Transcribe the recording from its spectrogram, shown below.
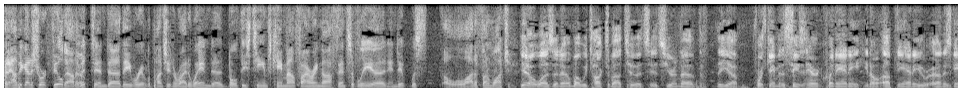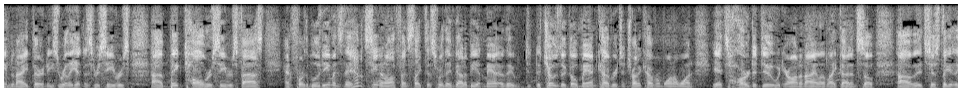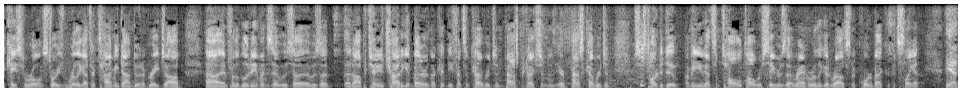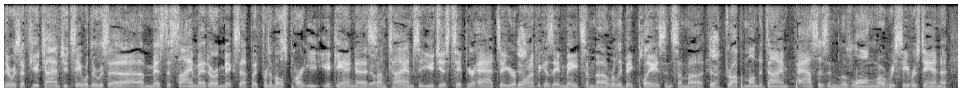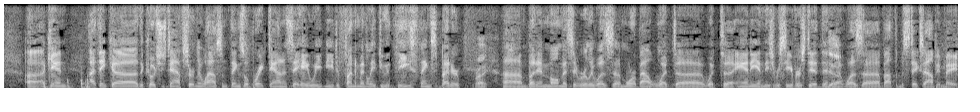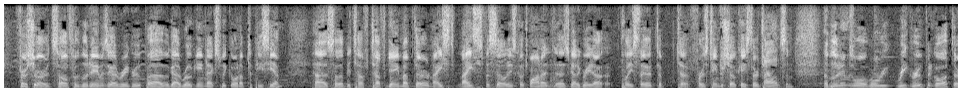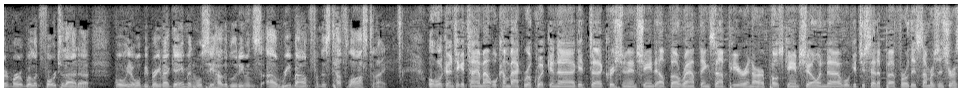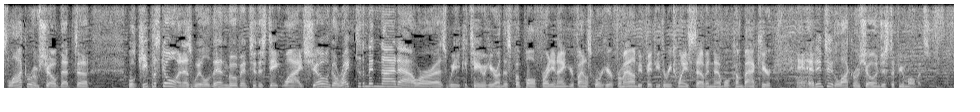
but Albie got a short field out of it, and uh, they were able to punch it in right away. And uh, both these teams came out firing offensively, uh, and it was a lot of fun watching. You know, it was, and uh, what we talked about too. It's it's you're in the the, the uh, fourth game of the season here, and Quinn Annie, you know, up the ante on his game tonight there, and he's really hitting his receivers, uh, big, tall receivers, fast. And for the Blue Demons, they haven't seen an offense like this where they've got to be in man. They, they chose to go man coverage and try to cover them one on one. It's hard to do when you're on an island like that, and so uh, it's just the, the case for Roland Story's. Really got their timing down, doing a great job. Uh, and for the Blue Demons, it was it was a, an opportunity to try to get better in their defensive coverage and pass protection or pass coverage, and it's just hard to do. I mean, you got some tall, tall receivers that ran really good routes and a quarterback who could sling it. Yeah, there was a few times you'd say, well, there was a, missed assignment or a mix-up, but for the most part, you, again, uh, sometimes you just tip your hat to your opponent because they made some uh, really big plays and some uh, Yeah. drop them on the dime passes and those long uh, receivers. Dan, uh, again, I think uh, the coaching staff certainly will have some things they'll break down and say, hey, we need to fundamentally do these things better. Right. Um, but in moments, it really was uh, more about what uh, what uh, Annie and these receivers did than Yeah. it was uh, about the mistakes Albion made. For sure. So for the Blue Demons, they got to regroup. Uh, we got a road game next week going up to PCM. Uh, so that'll be a tough, tough game up there. Nice, nice facilities. Coach Wana has got a great uh, place there to, to, for his team to showcase their talents, and the Blue Demons will, will re- regroup and go up there. And we're, we'll look forward to that. Uh, well, you know, we'll be bringing that game, and we'll see how the Blue Demons uh, rebound from this tough loss tonight. Well, we're going to take a timeout. We'll come back real quick and uh, get uh, Christian and Shane to help uh, wrap things up here in our post-game show, and uh, we'll get you set up uh, for this Summers Insurance Locker Room show that uh, will keep us going as we'll then move into the statewide show and go right to the midnight hour as we continue here on this football Friday night. Your final score here from Albia, 53-27. Uh, we'll come back here and head into the locker room show in just a few moments.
